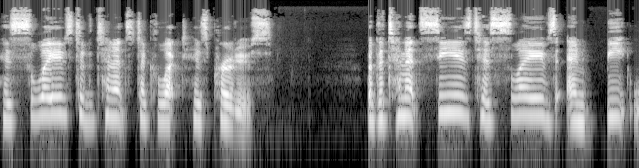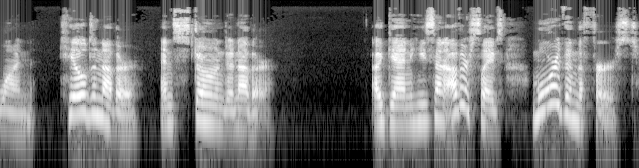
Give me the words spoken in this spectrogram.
his slaves to the tenants to collect his produce. But the tenants seized his slaves and beat one, killed another, and stoned another. Again he sent other slaves, more than the first,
